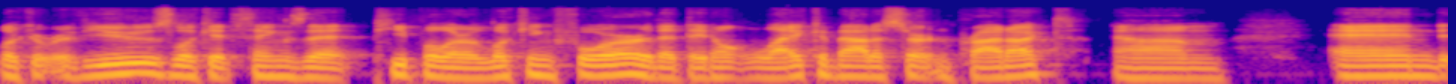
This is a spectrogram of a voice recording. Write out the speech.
look at reviews look at things that people are looking for or that they don't like about a certain product. Um, and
